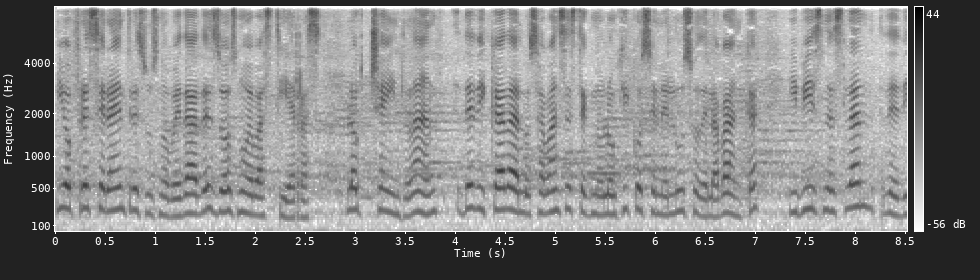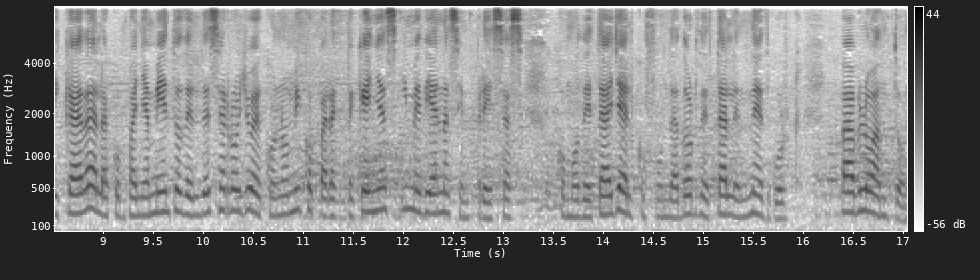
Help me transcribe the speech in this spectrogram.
y ofrecerá entre sus novedades dos nuevas tierras, Blockchain Land, dedicada a los avances tecnológicos en el uso de la banca, y Business Land, dedicada al acompañamiento del desarrollo económico para pequeñas y medianas empresas, como detalla el cofundador de Talent Network, Pablo Antón.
